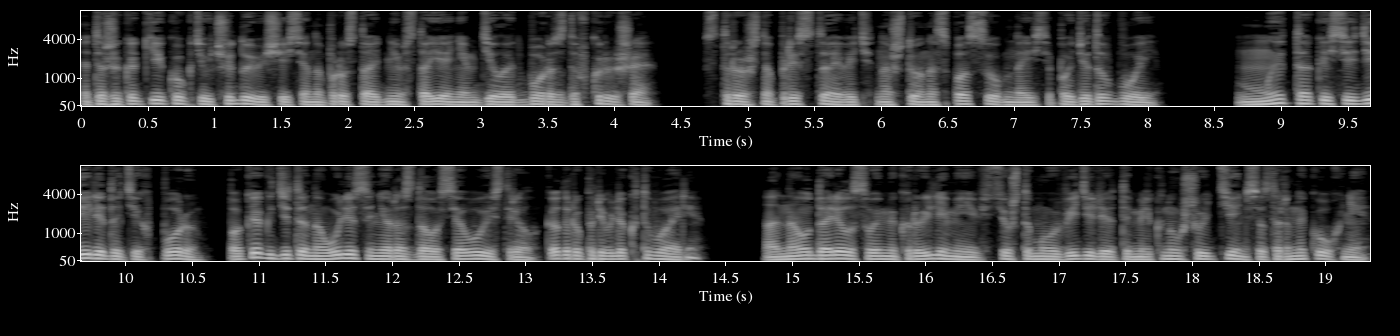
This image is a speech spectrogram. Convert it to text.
Это же какие когти у чудовища, если она просто одним стоянием делает борозды в крыше. Страшно представить, на что она способна, если пойдет в бой. Мы так и сидели до тех пор, пока где-то на улице не раздался выстрел, который привлек твари. Она ударила своими крыльями, и все, что мы увидели, это мелькнувшую тень со стороны кухни.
